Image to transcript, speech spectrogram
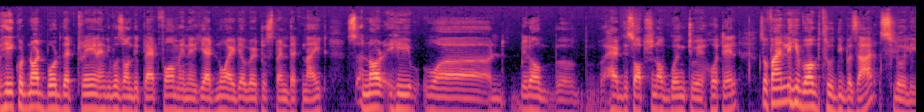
he could not board that train, and he was on the platform, and he had no idea where to spend that night. nor he uh, you know had this option of going to a hotel. So finally he walked through the bazaar slowly.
